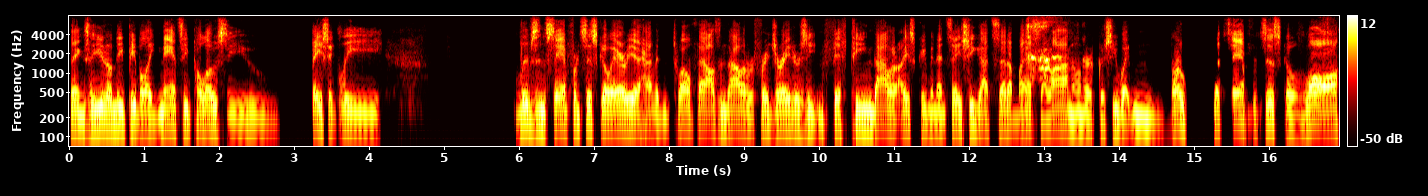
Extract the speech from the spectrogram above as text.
things. And you don't need people like Nancy Pelosi, who basically lives in San Francisco area having twelve thousand dollar refrigerators, eating fifteen dollar ice cream, and then say she got set up by a salon owner because she went and broke the San Francisco law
